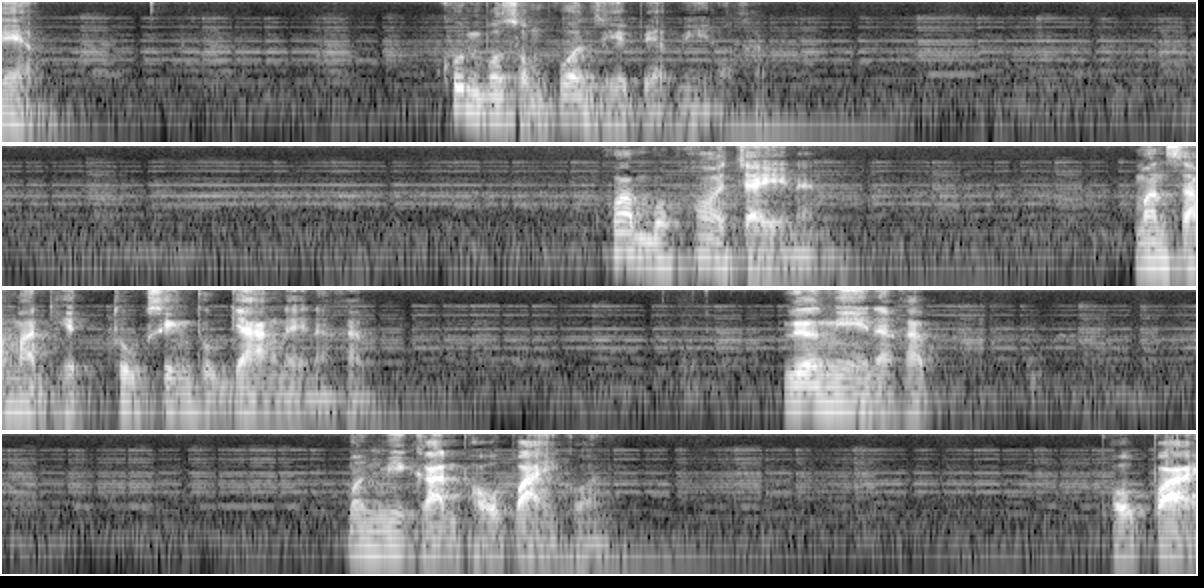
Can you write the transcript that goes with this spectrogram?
แล้ว คุณบ่สมควรสิเฮ็ดแบบนี้หรอกครับ ความบ่พอใจนั้น มันสามารถเฮ็ดทุกสิ่งทุกอย่างเลยนะครับ เรื่องนี้นะครับ มันมีการเผาป้ายก่อน เผาป้าย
